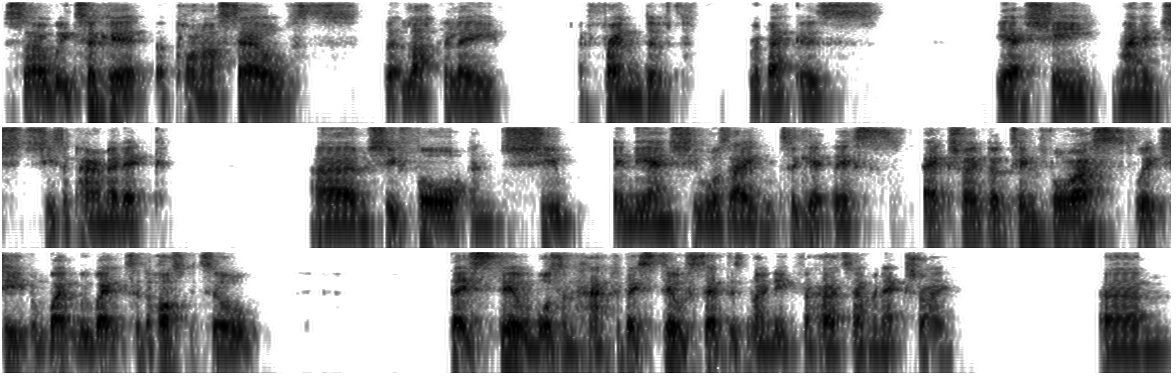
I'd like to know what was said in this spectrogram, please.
So we took it upon ourselves. But luckily, a friend of Rebecca's, yeah, she managed. She's a paramedic. Um, she fought, and she in the end she was able to get this X-ray booked in for us. Which even when we went to the hospital, they still wasn't happy. They still said there's no need for her to have an X-ray. Um,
